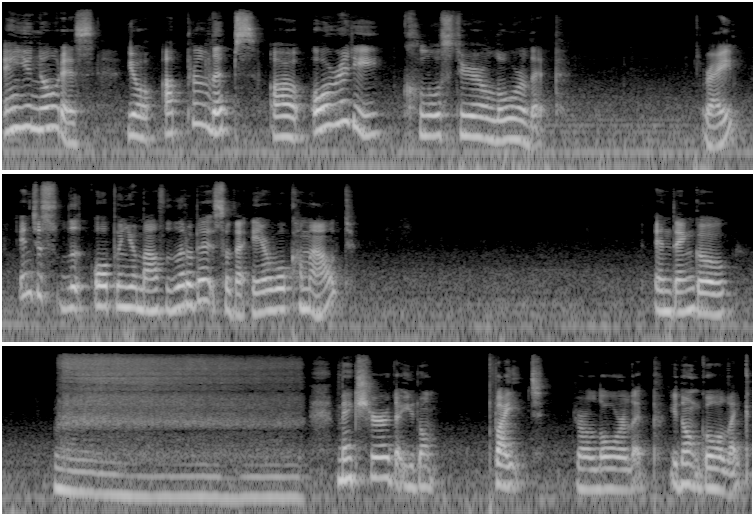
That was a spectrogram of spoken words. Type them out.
And you notice your upper lips are already close to your lower lip. Right? And just open your mouth a little bit so the air will come out. And then go Make sure that you don't bite your lower lip. You don't go like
